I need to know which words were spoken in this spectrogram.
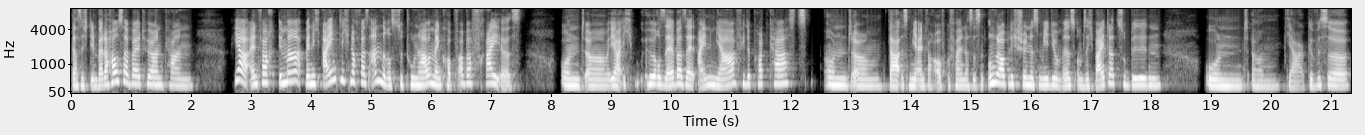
dass ich den bei der Hausarbeit hören kann. Ja, einfach immer, wenn ich eigentlich noch was anderes zu tun habe, mein Kopf aber frei ist. Und äh, ja, ich höre selber seit einem Jahr viele Podcasts und ähm, da ist mir einfach aufgefallen, dass es ein unglaublich schönes Medium ist, um sich weiterzubilden und ähm, ja, gewisse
